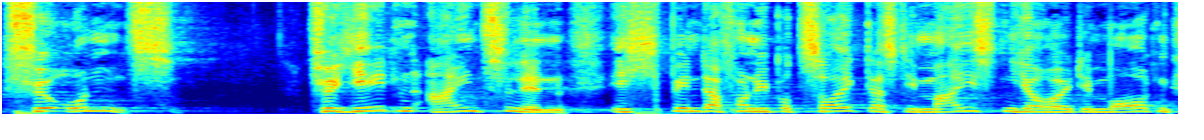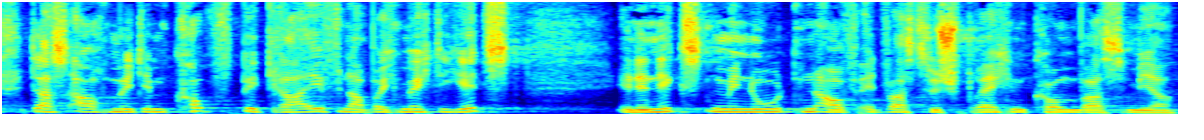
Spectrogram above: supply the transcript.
für uns. Für jeden Einzelnen. Ich bin davon überzeugt, dass die meisten hier heute Morgen das auch mit dem Kopf begreifen. Aber ich möchte jetzt in den nächsten Minuten auf etwas zu sprechen kommen, was mir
